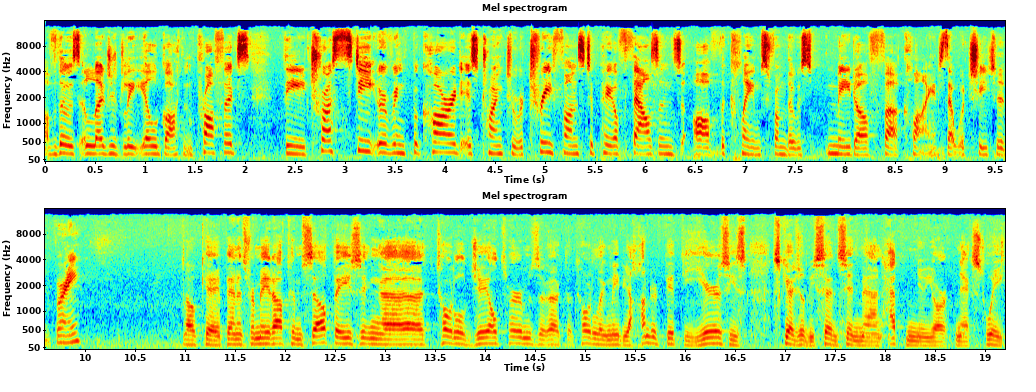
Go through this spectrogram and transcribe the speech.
of those allegedly ill-gotten profits. The trustee, Irving Picard, is trying to retrieve funds to pay off thousands of the claims from those Madoff uh, clients that were cheated. Bernie? Okay, from Madoff himself facing uh, total jail terms uh, totaling maybe 150 years. He's scheduled to be sentenced in Manhattan, New York next week.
